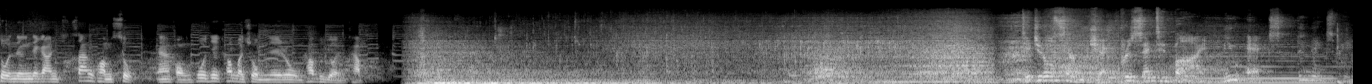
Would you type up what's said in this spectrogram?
ส่วนหนึ่งในการสร้างความสุขนะของผู้ที่เข้ามาชมในโรงภาพยนตร์ครับ Digital Soundcheck presented by MuX, the next.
